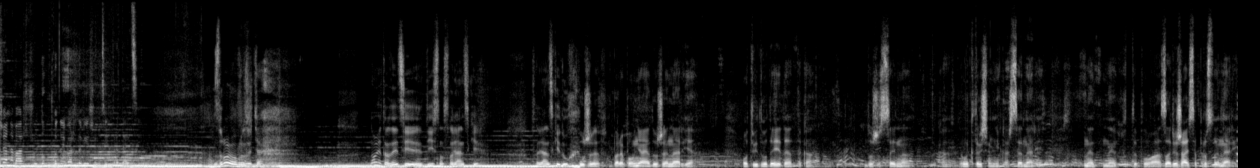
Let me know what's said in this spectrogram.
Що на вашу думку найважливіше в цій традиції? Здоровий образ життя. Ну і традиції дійсно славянські, славянський дух. Дуже переповняє дуже енергія. От від води йде така дуже сильна, така електрична, мені кажеться, енергія. Не, не теплова. Заряджайся просто енергією.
